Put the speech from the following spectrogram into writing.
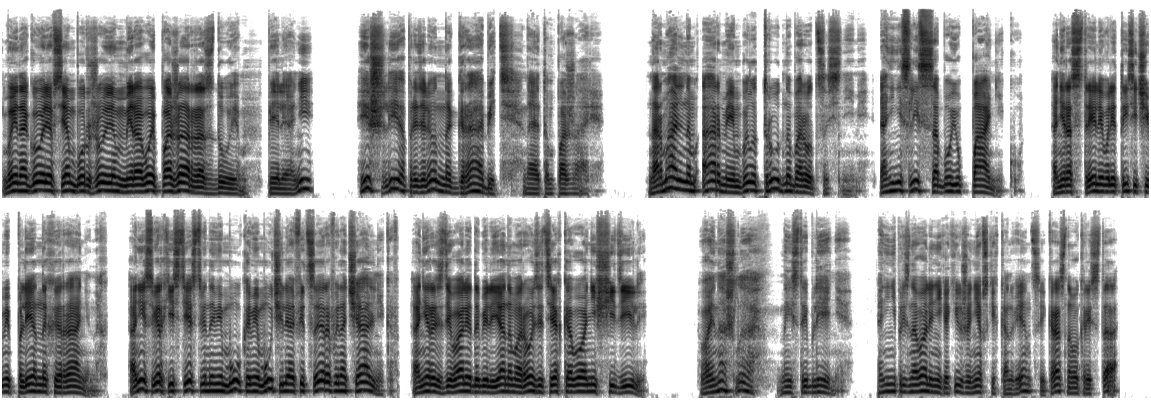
«Мы на горе всем буржуям мировой пожар раздуем», — пели они, и шли определенно грабить на этом пожаре. Нормальным армиям было трудно бороться с ними. Они несли с собою панику. Они расстреливали тысячами пленных и раненых. Они сверхъестественными муками мучили офицеров и начальников. Они раздевали до белья на морозе тех, кого они щадили. Война шла на истребление. Они не признавали никаких Женевских конвенций, Красного Креста.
